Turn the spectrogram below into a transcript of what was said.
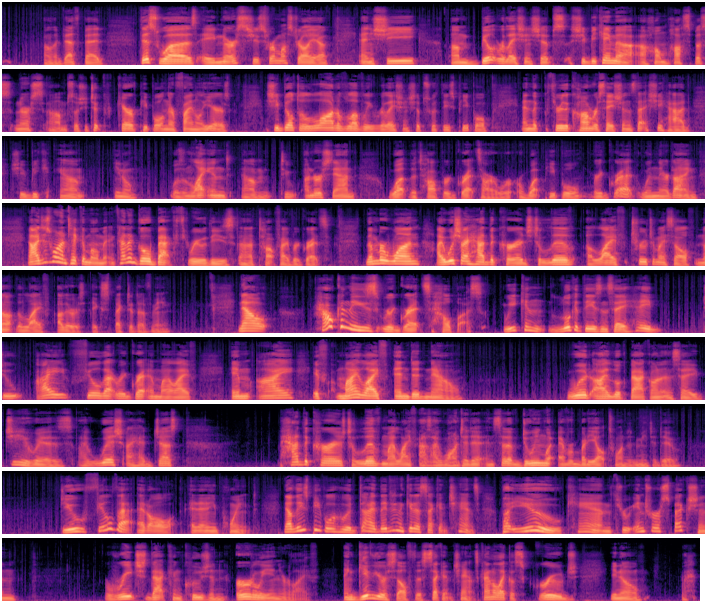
on their deathbed. This was a nurse. She's from Australia, and she um, built relationships. She became a, a home hospice nurse, um, so she took care of people in their final years. She built a lot of lovely relationships with these people, and the, through the conversations that she had, she became, um, you know, was enlightened um, to understand what the top regrets are or, or, what people regret when they're dying. Now, I just want to take a moment and kind of go back through these uh, top five regrets. Number one, I wish I had the courage to live a life true to myself, not the life others expected of me. Now, how can these regrets help us? We can look at these and say, hey, do I feel that regret in my life? Am I, if my life ended now, would I look back on it and say, gee whiz, I wish I had just had the courage to live my life as I wanted it instead of doing what everybody else wanted me to do? Do you feel that at all at any point? Now, these people who had died, they didn't get a second chance, but you can, through introspection, reach that conclusion early in your life and give yourself this second chance, kind of like a Scrooge, you know,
